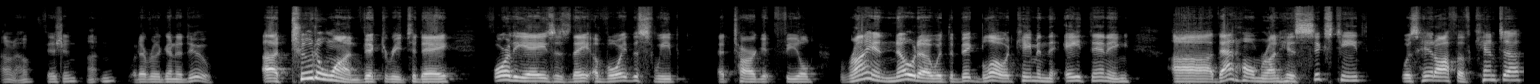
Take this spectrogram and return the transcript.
I don't know, fishing, hunting, whatever they're going to do. A two to one victory today for the A's as they avoid the sweep at Target Field. Ryan Noda with the big blow. It came in the eighth inning. Uh, that home run, his 16th, was hit off of Kenta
